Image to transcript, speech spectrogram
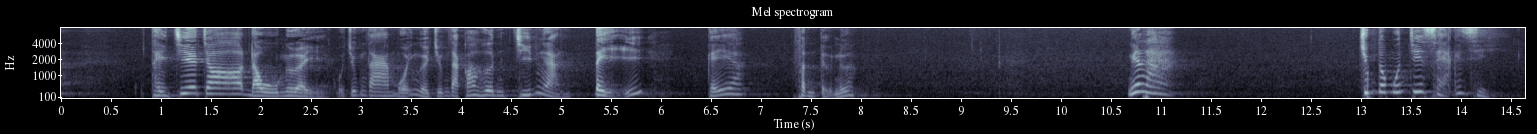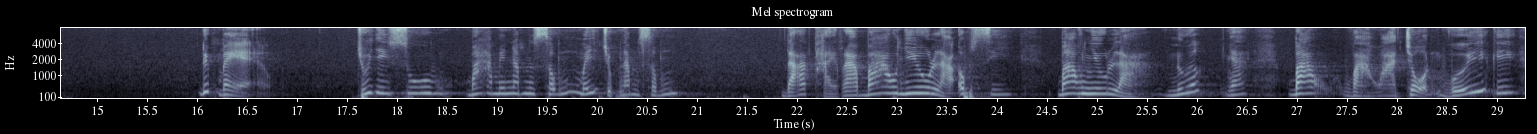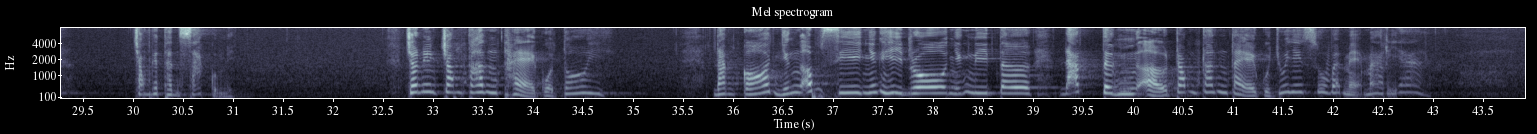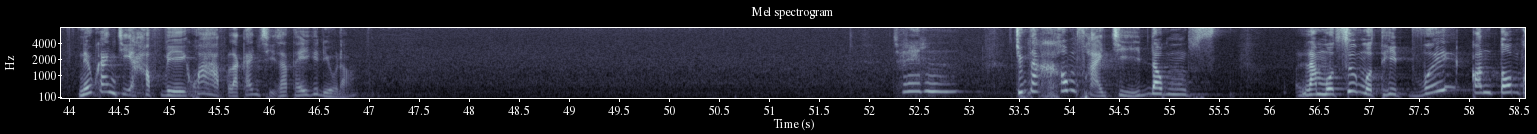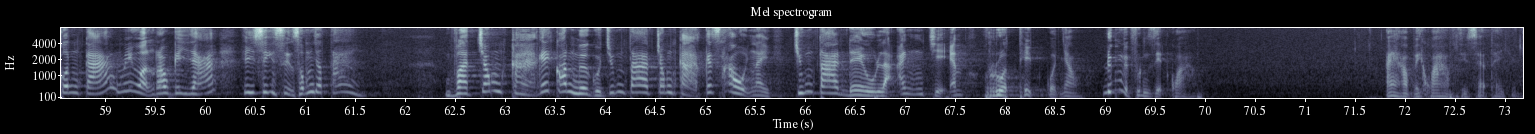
thầy chia cho đầu người của chúng ta mỗi người chúng ta có hơn 9 ngàn tỷ cái phân tử nước nghĩa là chúng tôi muốn chia sẻ cái gì Đức mẹ Chúa Giêsu 30 năm sống mấy chục năm sống đã thải ra bao nhiêu là oxy bao nhiêu là nước nhá bao và hòa trộn với cái trong cái thân xác của mình. Cho nên trong thân thể của tôi đang có những oxy, những hydro, những nitơ đã từng ở trong thân thể của Chúa Giêsu và mẹ Maria. Nếu các anh chị học về khoa học là các anh chị sẽ thấy cái điều đó. Cho nên, chúng ta không phải chỉ đồng là một xương một thịt với con tôm, con cá, với ngọn rau cây giá hy sinh sự sống cho ta. Và trong cả cái con người của chúng ta, trong cả cái xã hội này, chúng ta đều là anh chị em ruột thịt của nhau, đứng về phương diện khoa học. Ai học về khoa học thì sẽ thấy cái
